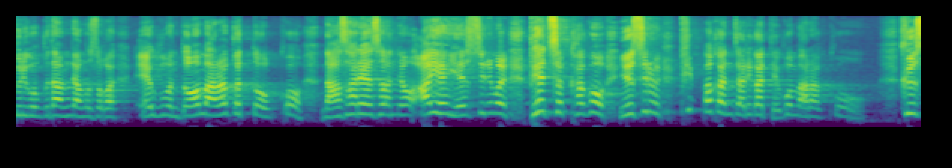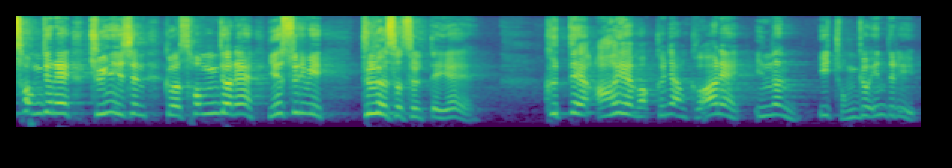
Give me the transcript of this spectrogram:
그리고 그 다음 장소가 애굽은 더 말할 것도 없고 나사렛은요 아예 예수님을 배척하고 예수님을 핍박한 자리가 되고 말았고 그 성전의 주인이신 그 성전에 예수님이 들러섰을 때에 그때 아예 막 그냥 그 안에 있는 이 종교인들이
